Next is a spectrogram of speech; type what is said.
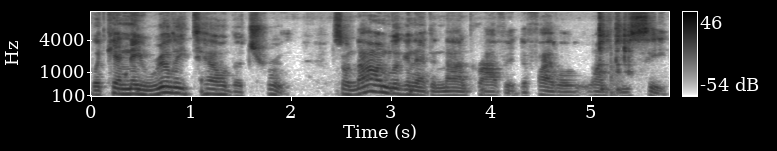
but can they really tell the truth? So now I'm looking at the nonprofit, the 501c.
